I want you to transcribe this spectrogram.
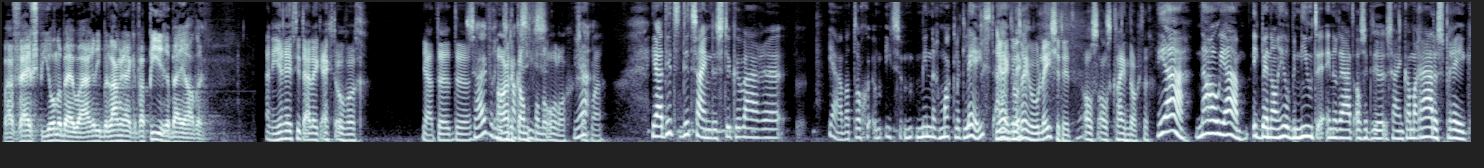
Waar vijf spionnen bij waren die belangrijke papieren bij hadden. En hier heeft hij het eigenlijk echt over ja, de, de harde kant van de oorlog, Ja. zeg maar. Ja, dit, dit zijn de stukken waar, eh, ja, wat toch um, iets minder makkelijk leest Ja, ik wil eigenlijk. zeggen, hoe lees je dit als, als kleindochter? Ja, nou ja, ik ben dan heel benieuwd eh, inderdaad als ik de, zijn kameraden spreek.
